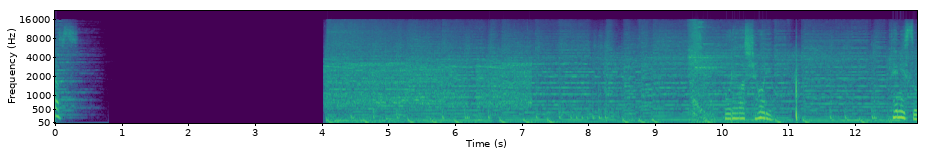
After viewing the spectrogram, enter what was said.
ます。俺は勝利を。テニスを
